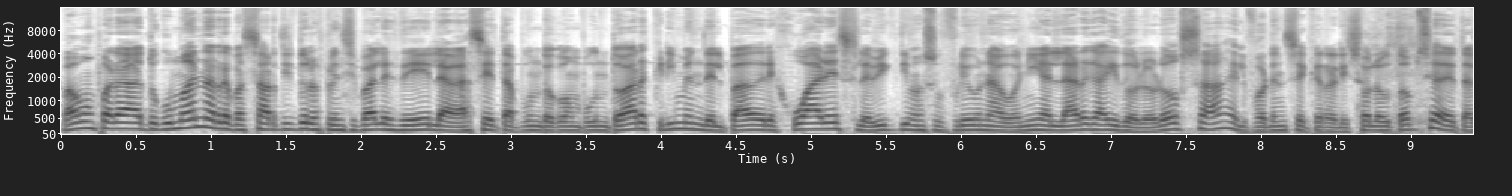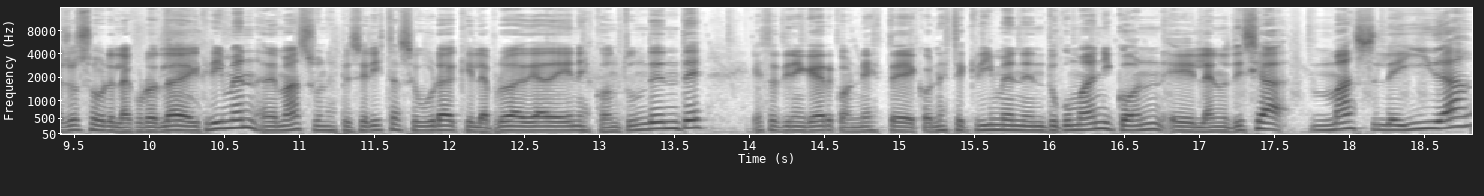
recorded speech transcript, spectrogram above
Vamos para Tucumán a repasar títulos principales de lagaceta.com.ar. Crimen del padre Juárez. La víctima sufrió una agonía larga y dolorosa. El forense que realizó la autopsia detalló sobre la crueldad del crimen. Además, un especialista asegura que la prueba de ADN es contundente. Esto tiene que ver con este, con este crimen en Tucumán y con eh, la noticia más leída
